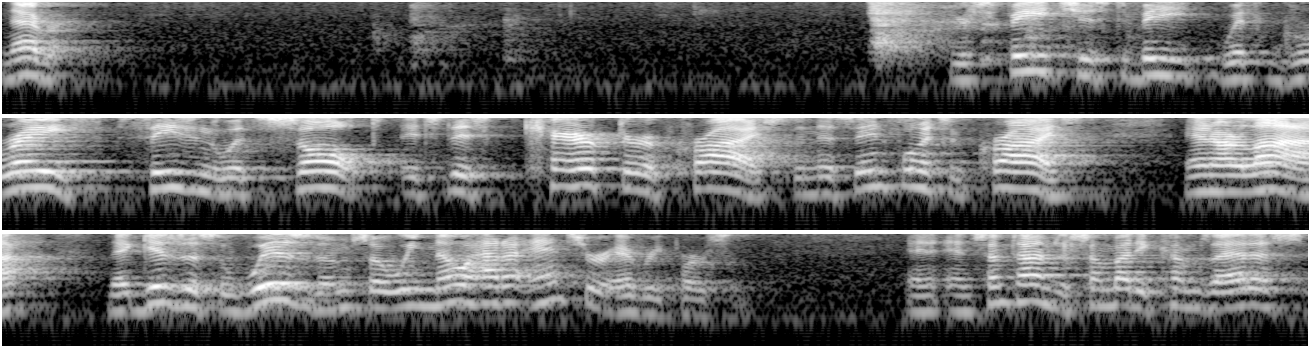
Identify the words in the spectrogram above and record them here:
Never. Your speech is to be with grace, seasoned with salt. It's this character of Christ and this influence of Christ in our life that gives us the wisdom so we know how to answer every person. And, and sometimes if somebody comes at us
